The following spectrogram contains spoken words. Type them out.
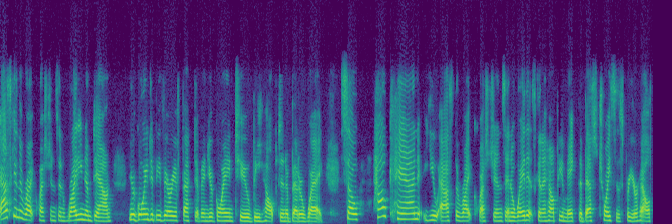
asking the right questions and writing them down, you're going to be very effective and you're going to be helped in a better way. So, how can you ask the right questions in a way that's going to help you make the best choices for your health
